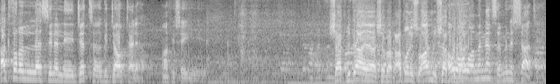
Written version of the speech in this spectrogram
أكثر الأسئلة اللي جت قد جاوبت عليها. ما في شيء. شات بداية يا شباب اعطوني سؤال من شات هو بداية. هو من نفسه من الشات يعني.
